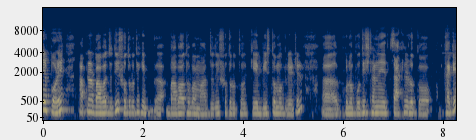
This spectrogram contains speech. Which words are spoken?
এরপরে আপনার বাবা যদি সতেরো থেকে বাবা অথবা মা যদি সতেরো থেকে বিশতম গ্রেডের কোনো প্রতিষ্ঠানে চাকরিরত থাকে,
